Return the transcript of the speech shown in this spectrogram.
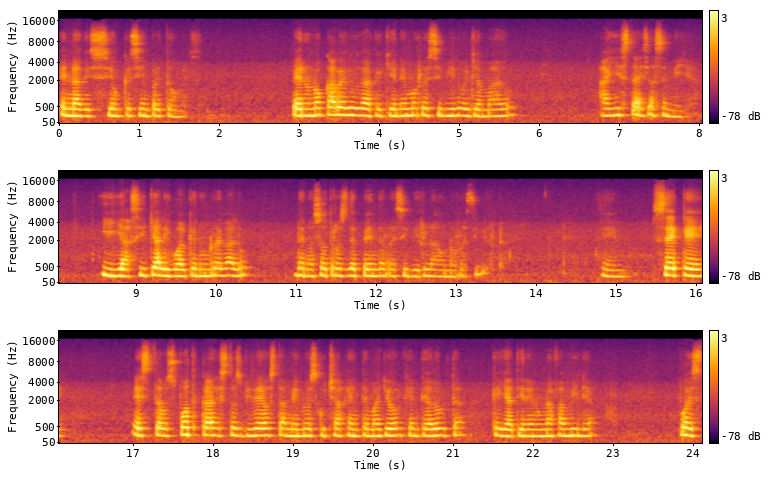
En la decisión que siempre tomes. Pero no cabe duda que quien hemos recibido el llamado, ahí está esa semilla. Y así que al igual que en un regalo, de nosotros depende recibirla o no recibirla. Eh, sé que estos podcasts, estos videos también lo escucha gente mayor, gente adulta, que ya tienen una familia. Pues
